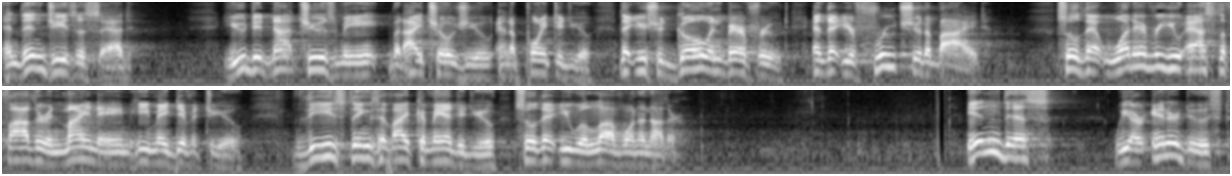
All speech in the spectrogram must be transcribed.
And then Jesus said, You did not choose me, but I chose you and appointed you, that you should go and bear fruit, and that your fruit should abide, so that whatever you ask the Father in my name, he may give it to you. These things have I commanded you, so that you will love one another. In this, we are introduced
